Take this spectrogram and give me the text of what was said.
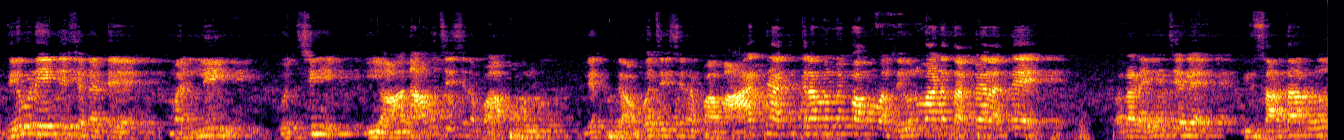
దేవుడు ఏం చేశాడంటే మళ్ళీ వచ్చి ఈ ఆదాము చేసిన పాపములు లేకపోతే అవ్వ చేసిన పాపం ఆజ్ఞ అతిక్రమమే పాపం వాళ్ళు దేవుని మాట తప్పారు వాళ్ళు ఏం చేయలే. ఇది సాధారణలు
